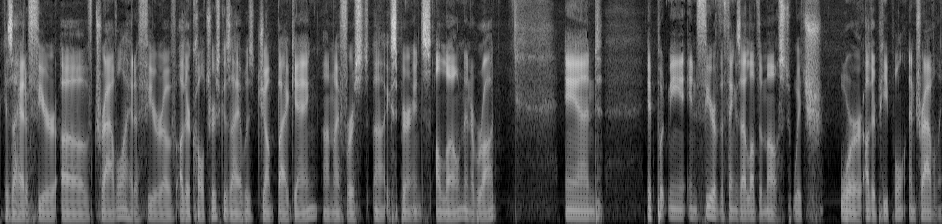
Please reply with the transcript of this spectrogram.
because I had a fear of travel. I had a fear of other cultures because I was jumped by a gang on my first uh, experience alone and abroad. And it put me in fear of the things I love the most, which were other people and traveling.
